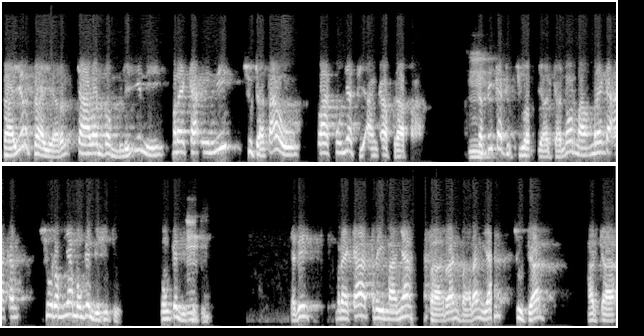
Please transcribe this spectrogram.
buyer-buyer, calon pembeli ini, mereka ini sudah tahu lakunya di angka berapa. Hmm. Ketika dijual di harga normal, mereka akan suremnya mungkin di situ. Mungkin di hmm. situ. Jadi mereka terimanya barang-barang yang sudah harga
